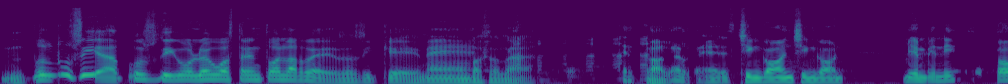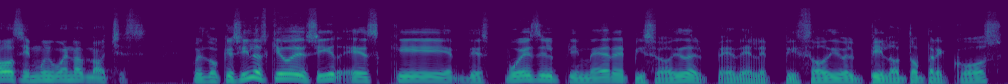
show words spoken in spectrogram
Mm, pues Lucía, pues digo, luego va a estar en todas las redes, así que no pasa nada. En todas las redes, chingón, chingón. Bienvenidos a todos y muy buenas noches. Pues lo que sí les quiero decir es que después del primer episodio, del, del episodio El piloto precoz,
